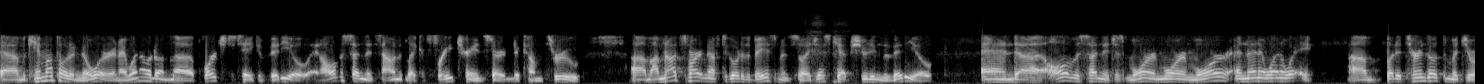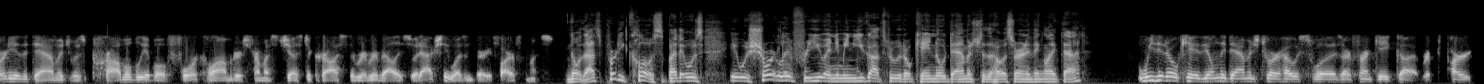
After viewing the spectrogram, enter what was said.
Um, it came up out of nowhere, and I went out on the porch to take a video, and all of a sudden it sounded like a freight train starting to come through. Um, I'm not smart enough to go to the basement, so I just kept shooting the video, and uh, all of a sudden it just more and more and more, and then it went away. Um, but it turns out the majority of the damage was probably about four kilometers from us, just across the river valley. So it actually wasn't very far from us. No, that's pretty close. But it was it was short lived for you. And I mean, you got through it okay. No damage to the house or anything like that. We did okay. The only damage to our house was our front gate got ripped apart.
